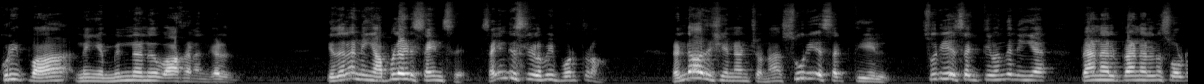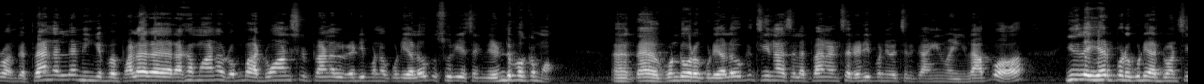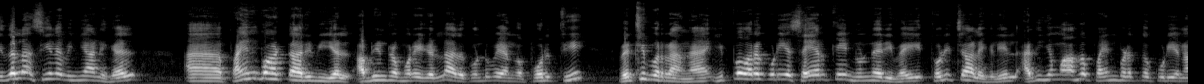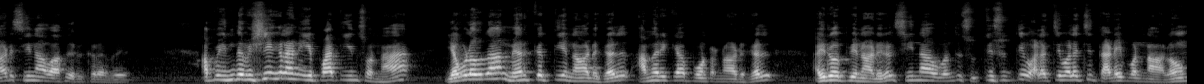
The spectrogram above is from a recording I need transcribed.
குறிப்பாக நீங்கள் மின்னணு வாகனங்கள். இதெல்லாம் நீங்கள் அப்ளைடு சயின்ஸு சயின்டிஸ்டுகளை போய் பொறுத்துறோம் ரெண்டாவது விஷயம் என்னன்னு சொன்னால் சூரிய சக்தியில் சூரிய சக்தி வந்து நீங்கள் பேனல் பேனல்னு சொல்கிறோம் அந்த பேனலில் நீங்கள் இப்போ பல ரகமான ரொம்ப அட்வான்ஸ்டு பேனல் ரெடி பண்ணக்கூடிய அளவுக்கு சூரிய சக்தி ரெண்டு பக்கமும் த கொண்டு வரக்கூடிய அளவுக்கு சீனா சில பேனல்ஸை ரெடி பண்ணி வச்சுருக்காங்கன்னு வைங்களேன். அப்போது இதில் ஏற்படக்கூடிய அட்வான்ஸ் இதெல்லாம் சீன விஞ்ஞானிகள் பயன்பாட்டு அறிவியல் அப்படின்ற முறைகளில் அதை கொண்டு போய் அங்கே பொருத்தி வெற்றி பெறுறாங்க இப்போ வரக்கூடிய செயற்கை நுண்ணறிவை தொழிற்சாலைகளில் அதிகமாக பயன்படுத்தக்கூடிய நாடு சீனாவாக இருக்கிறது. அப்போ இந்த விஷயங்களை நீங்கள் பார்த்தீங்கன்னு சொன்னால் எவ்வளவுதான் மேற்கத்திய நாடுகள் அமெரிக்கா போன்ற நாடுகள் ஐரோப்பிய நாடுகள் சீனாவை வந்து சுற்றி சுற்றி வளைச்சி வளைச்சி தடை பண்ணாலும்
